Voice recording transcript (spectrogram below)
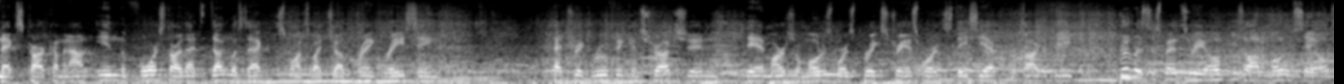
Next car coming out in the four star, that's Douglas Eck, sponsored by Chub Frank Racing, Petrick Roofing Construction, Dan Marshall Motorsports, Briggs Transport, Stacy F Photography, Goodlist Dispensary, Okies Automotive Sales.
